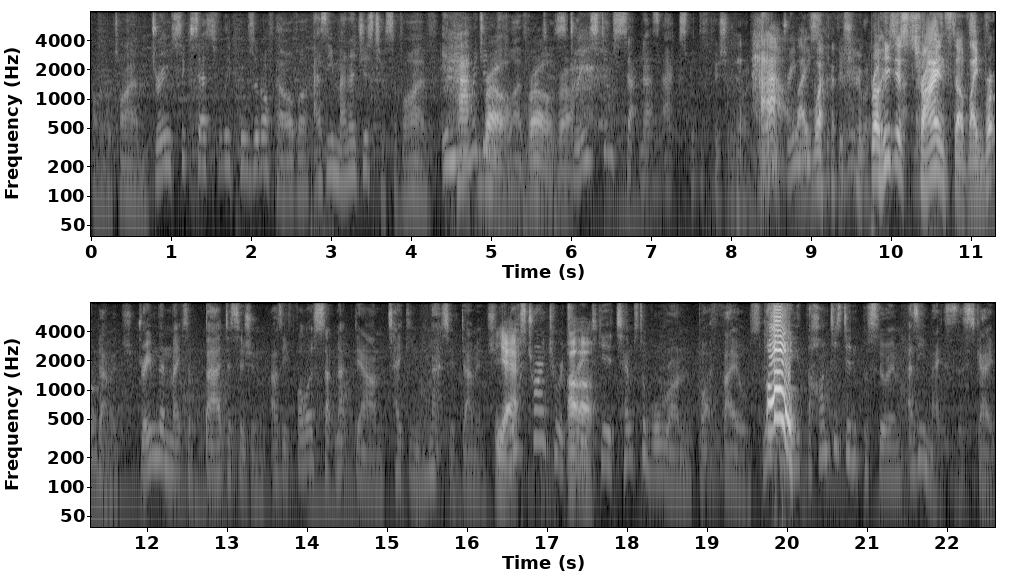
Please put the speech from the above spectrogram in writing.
final time. Dream successfully pulls it off, however, as he manages to survive. In the Ha- original bro, Five bro, Hunters, bro. Dream still Sapnap's axe with the fishing rod. How? Dream Like, what? fishing rod Bro, he's just Sapnap trying stuff, like, bro- Damage. Dream then makes a bad decision as he follows Sapnap down, taking massive damage. Yeah. Whilst trying to retreat, Uh-oh. he attempts to wall run, but fails. Oh! Luckily, the hunters didn't pursue him as he makes his escape.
